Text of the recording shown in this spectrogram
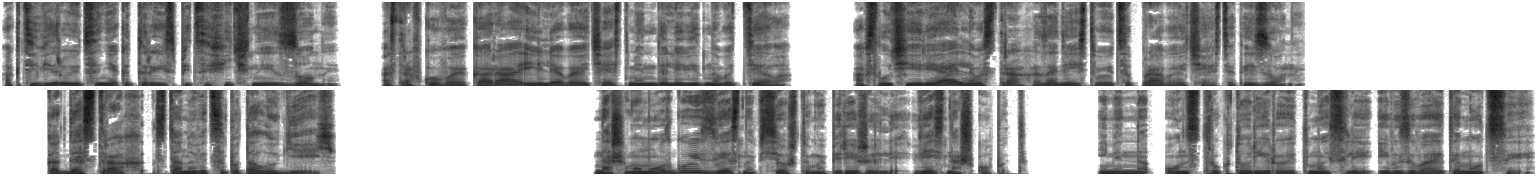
активируются некоторые специфичные зоны — островковая кора и левая часть миндалевидного тела, а в случае реального страха задействуется правая часть этой зоны. Когда страх становится патологией. Нашему мозгу известно все, что мы пережили, весь наш опыт. Именно он структурирует мысли и вызывает эмоции.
